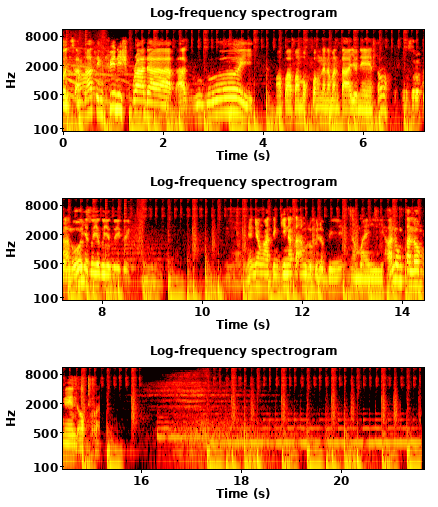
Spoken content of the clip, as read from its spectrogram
lods, ang ating finished product. Agugoy. Mapapamukbang na naman tayo nito. Masarap yung loads. agoy, agoy, agoy, agoy. Hmm. Yan yung ating ginataang lubi-lubi na may halong talong and okra.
